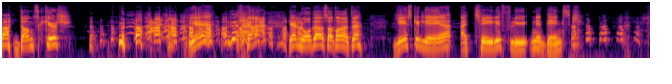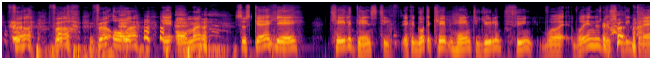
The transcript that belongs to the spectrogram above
Danskkurs. Yeah. Ja. Jeg lå der og sa til han vet du, Jeg skal lære et tidlig flytende dansk. Før, før, før året er omme, så skal jeg hele dansk tid. Jeg kan gå til København, til Jylland, Fyn Hvor, hvor enn du vil dra.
